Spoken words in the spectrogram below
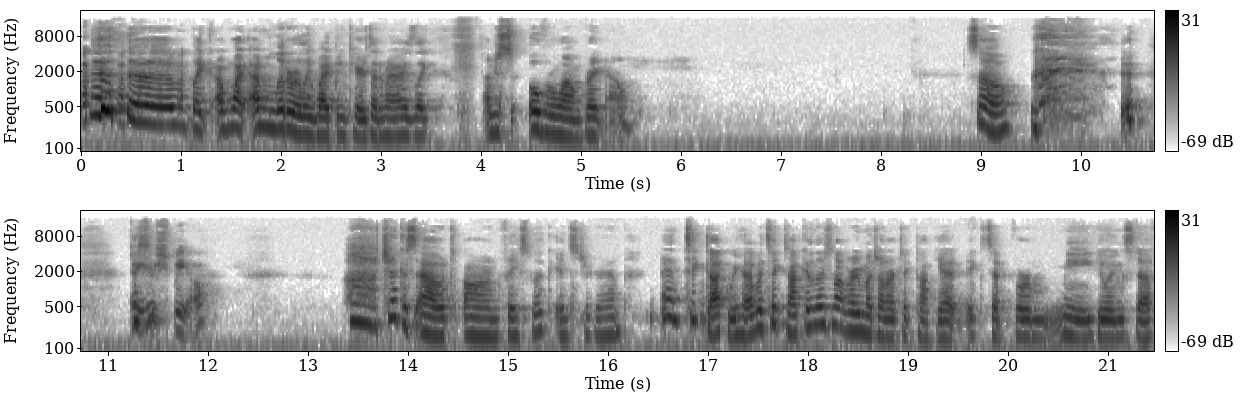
like I'm, wi- I'm literally wiping tears out of my eyes. Like I'm just overwhelmed right now. So, Do your spiel. check us out on Facebook, Instagram, and TikTok. We have a TikTok, and there's not very much on our TikTok yet, except for me doing stuff.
